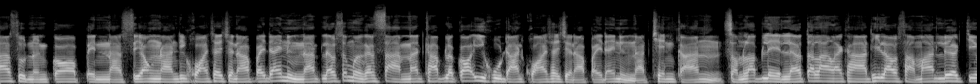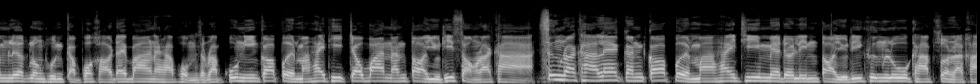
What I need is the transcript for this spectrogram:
ล่าสุดนั้นก็เป็นนาเซียองนานที่คว้าชัยชนะไปได้ 1 นัด แล้วเสมอกัน 3 นัดครับแล้วก็อีคูดานคว้าชัยชนะไปได้ 1 นัด เช่นกันสำหรับเลทแล้วตารางราคาที่เราสามารถเลือกจิ้มเลือกลงทุนกับพวกเขาได้บ้างนะครับผมสำหรับคู่นี้ก็เปิดมาให้ที่เจ้าบ้านนั้นต่ออยู่ที่ 2 ราคา ซึ่งราคาแรกกันก็เปิดมาให้ที่เมดลินต่ออยู่ที่ครึ่งลูกครับ ส่วนราคา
